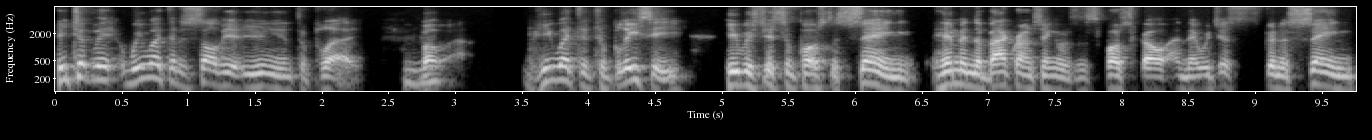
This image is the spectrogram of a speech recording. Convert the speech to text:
he took me. We went to the Soviet Union to play, mhm. but he went to Tbilisi. He was just supposed to sing. Him and the background singer was supposed to go, and they were just going to sing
